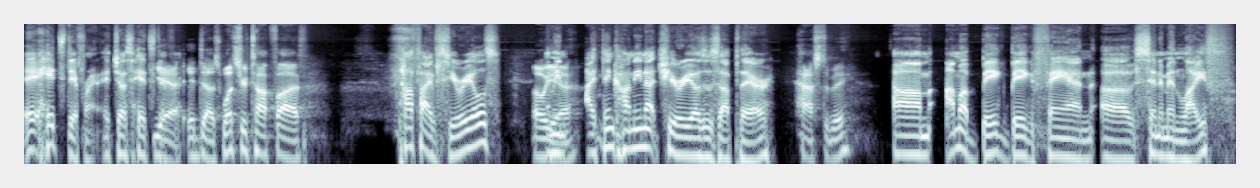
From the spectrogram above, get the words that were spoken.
it hits different. It just hits different. Yeah, different. it does. What's your top five? Top five cereals. Oh I yeah, mean, I think Honey Nut Cheerios is up there. has to be. Um, I'm a big, big fan of Cinnamon Life.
